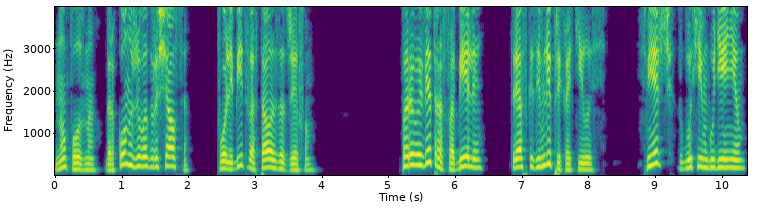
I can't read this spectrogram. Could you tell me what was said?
Но поздно. Дракон уже возвращался. Поле битвы осталось за Джеффом. Порывы ветра ослабели. Тряска земли прекратилась. Смерч с глухим гудением,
